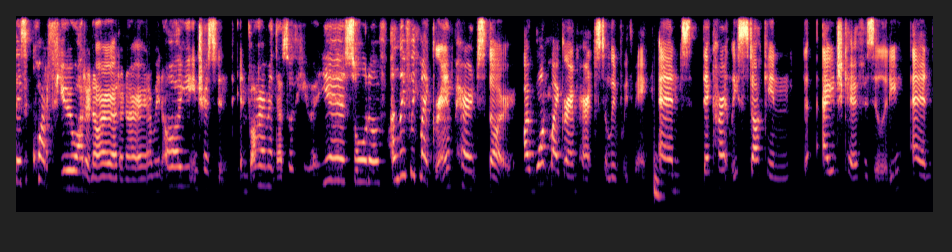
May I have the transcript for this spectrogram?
there's quite a few. I don't know. I don't know. And I went, oh, are you interested in environment, that sort of thing? Went, yeah, sort of. I live with my grandparents, though. I want my grandparents to live with me. Mm. And they're currently stuck in the aged care facility and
